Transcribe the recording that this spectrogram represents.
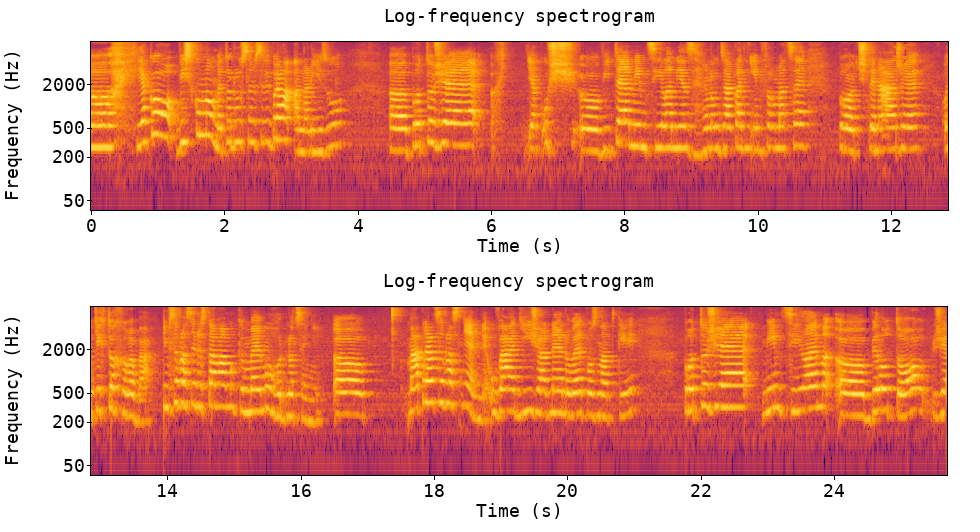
Uh, jako výzkumnou metodu jsem si vybrala analýzu, uh, protože, jak už uh, víte, mým cílem je zhrnout základní informace pro čtenáře o těchto chorobách. Tím se vlastně dostávám k mému hodnocení. Uh, má práce vlastně neuvádí žádné nové poznatky, protože mým cílem uh, bylo to, že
